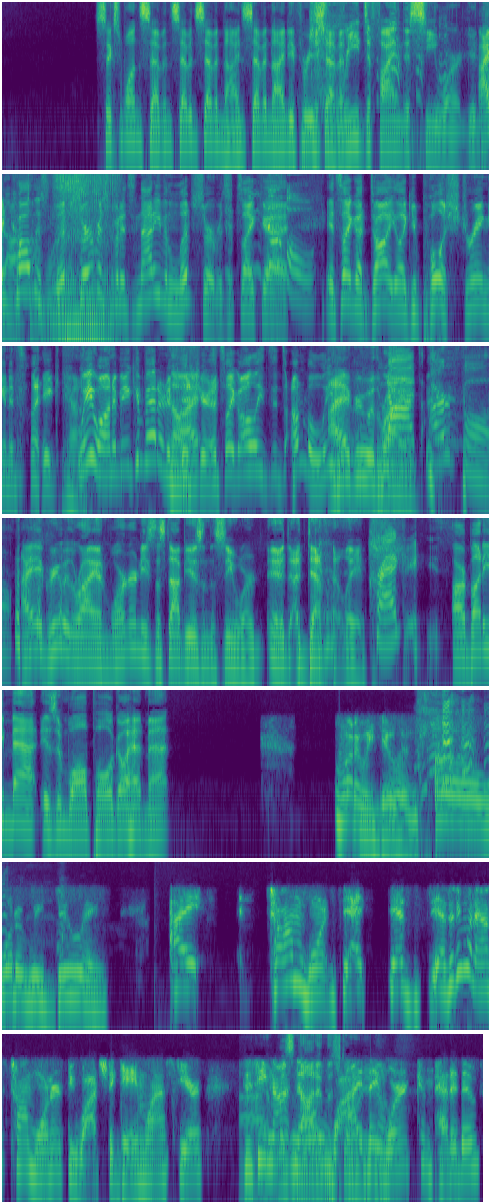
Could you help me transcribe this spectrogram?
617 779 7937. Redefine the c word. Good I job, call Tom this Werner. lip service, but it's not even lip service. It's like No. uh, it's like a doll. You like you pull a string, and it's like Yeah. we want to be competitive No, this I- year. It's like all these. It's unbelievable. I agree with Ryan. Not artful. I agree with Ryan. Werner needs to stop using the C word. Uh, uh, definitely. Craig? Our buddy Matt is in Walpole. Go ahead, Matt. What are we doing? Oh, what are we doing? I, Tom Werner. Has, has anyone asked Tom Werner if he watched a game last year? Does he Uh, not know not the why story, they no. weren't competitive?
